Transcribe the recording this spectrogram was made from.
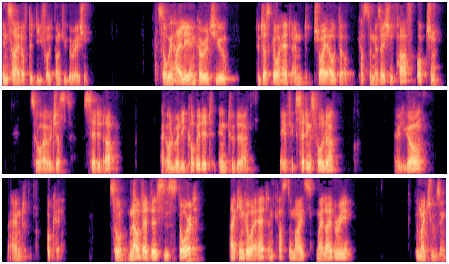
inside of the default configuration. So we highly encourage you to just go ahead and try out the customization path option. So I will just set it up. I already copied it into the AFX settings folder. There you go. And okay. So now that this is stored, I can go ahead and customize my library to my choosing.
